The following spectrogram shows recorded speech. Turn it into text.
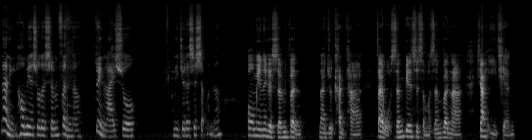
那你后面说的身份呢？对你来说，你觉得是什么呢？后面那个身份，那就看他在我身边是什么身份啊。像以前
